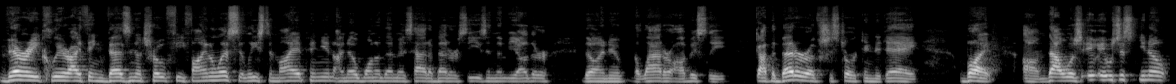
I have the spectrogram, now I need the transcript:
very clear, I think, Vezina Trophy finalists, at least in my opinion. I know one of them has had a better season than the other, though I know the latter obviously got the better of Shesterkin today. But um, that was it, it was just you know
